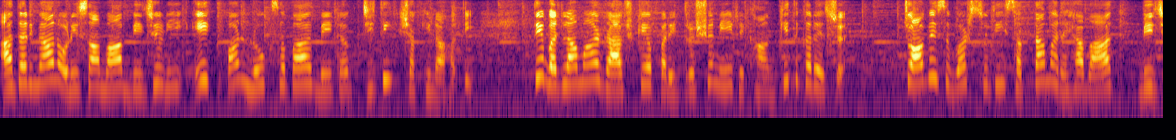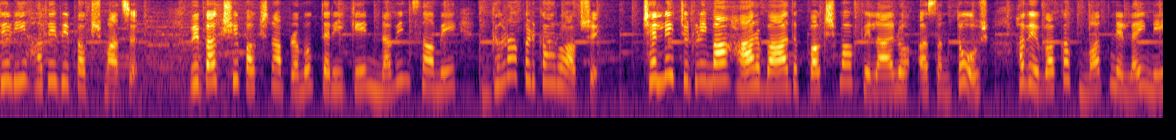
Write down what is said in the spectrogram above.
આ દરમિયાન ઓડિશામાં બીજેડી એક પણ લોકસભા બેઠક જીતી શકી ન હતી. તે બદલામાં રાજકીય પરિદૃશ્યને રેખાંકિત કરે છે. ચોવીસ વર્ષ સુધી સત્તામાં રહ્યા બાદ બીજેડી હવે વિપક્ષમાં છે. વિપક્ષી પક્ષના પ્રમુખ તરીકે નવીન સામે ઘણા પડકારો આવશે. છેલ્લી ચૂંટણીમાં હાર બાદ પક્ષમાં ફેલાયેલો અસંતોષ હવે વકફ મતને લઈને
